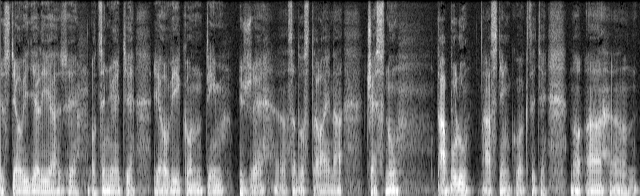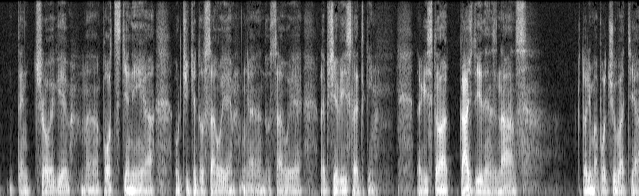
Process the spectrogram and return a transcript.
že ste ho videli a že oceňujete jeho výkon tým, že sa dostal aj na čestnú tabulu nástenku, ak chcete. No a ehm, ten človek je ehm, poctený a určite dosahuje, ehm, dosahuje lepšie výsledky. Takisto každý jeden z nás, ktorý má počúvať a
